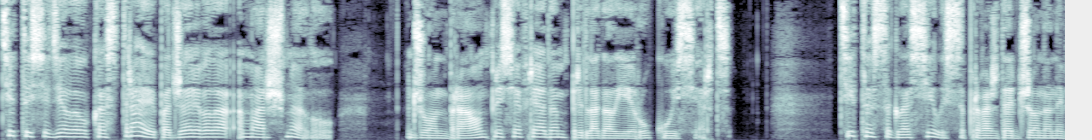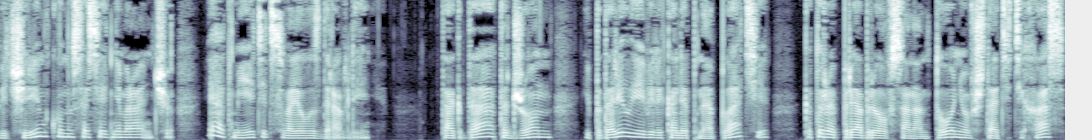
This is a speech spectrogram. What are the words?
Тита сидела у костра и поджаривала маршмеллоу. Джон Браун, присев рядом, предлагал ей руку и сердце. Тита согласилась сопровождать Джона на вечеринку на соседнем ранчо и отметить свое выздоровление. Тогда-то Джон и подарил ей великолепное платье, которое приобрел в Сан-Антонио в штате Техас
